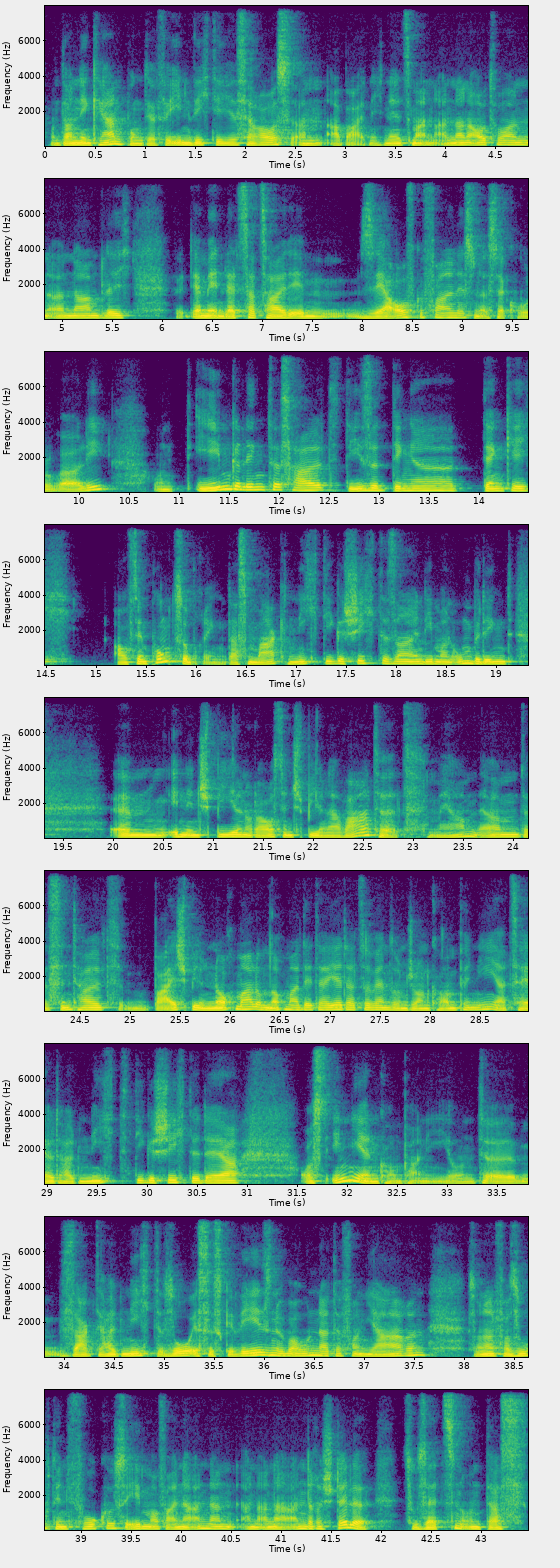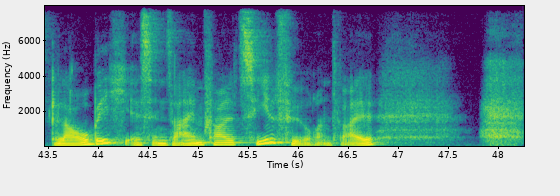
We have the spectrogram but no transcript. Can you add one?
und dann den Kernpunkt, der für ihn wichtig ist, herausarbeiten. Ich nenne jetzt mal einen anderen Autoren äh, namentlich, der mir in letzter Zeit eben sehr aufgefallen ist, und das ist der Cole Worley. Und ihm gelingt es halt, diese Dinge, denke ich, auf den Punkt zu bringen. Das mag nicht die Geschichte sein, die man unbedingt ähm, in den Spielen oder aus den Spielen erwartet. Ja, ähm, das sind halt Beispiele nochmal, um nochmal detaillierter zu werden. So ein John Company erzählt halt nicht die Geschichte der Ostindien-Kompanie und äh, sagte halt nicht, so ist es gewesen über hunderte von Jahren, sondern versucht den Fokus eben auf eine anderen, an eine andere Stelle zu setzen. Und das, glaube ich, ist in seinem Fall zielführend, weil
